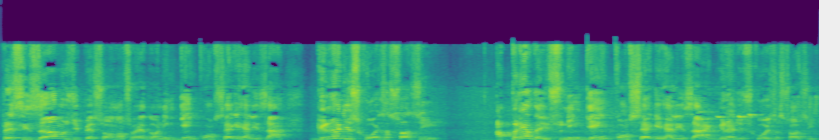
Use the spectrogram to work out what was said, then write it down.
precisamos de pessoas ao nosso redor. Ninguém consegue realizar grandes coisas sozinho. Aprenda isso, ninguém consegue realizar grandes coisas sozinho.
